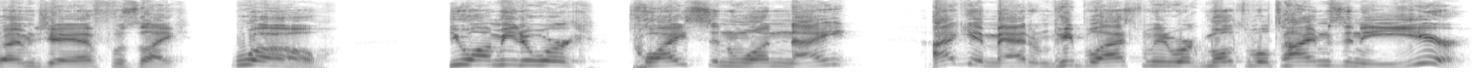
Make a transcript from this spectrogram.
So MJF was like, Whoa, you want me to work twice in one night? I get mad when people ask me to work multiple times in a year.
